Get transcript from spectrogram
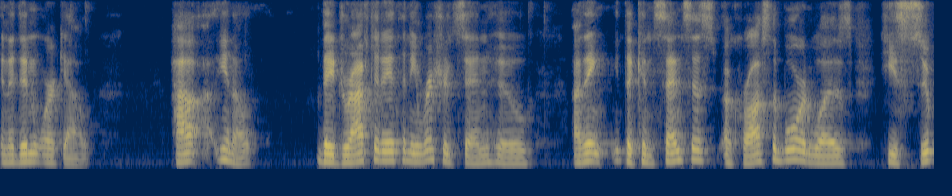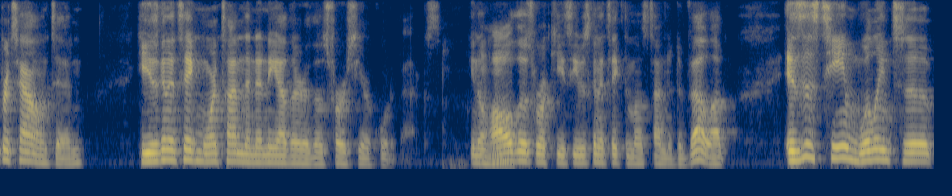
and it didn't work out. How you know they drafted Anthony Richardson, who I think the consensus across the board was he's super talented. He's going to take more time than any other of those first year quarterbacks. You know, Mhm. all those rookies, he was going to take the most time to develop. Is this team willing to,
